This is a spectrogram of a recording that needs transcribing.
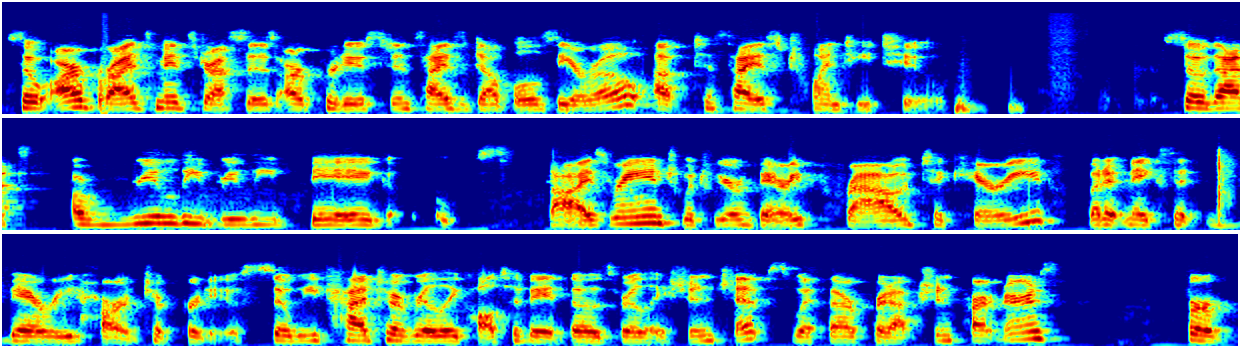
So our bridesmaids dresses are produced in size double zero up to size 22. So that's a really, really big size range, which we are very proud to carry, but it makes it very hard to produce. So we've had to really cultivate those relationships with our production partners for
